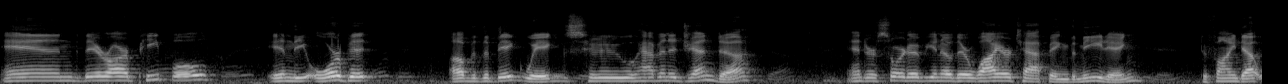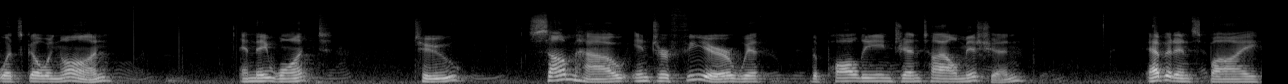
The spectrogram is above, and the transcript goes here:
and there are people in the orbit of the big wigs who have an agenda and are sort of, you know, they're wiretapping the meeting to find out what's going on, and they want to somehow interfere with the Pauline Gentile mission, evidenced by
